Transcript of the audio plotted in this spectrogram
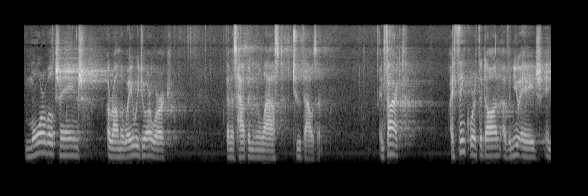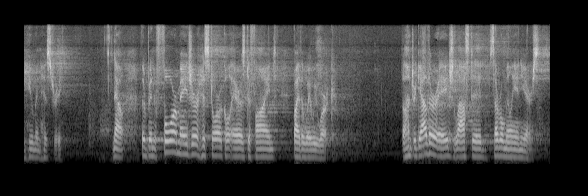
more will change around the way we do our work than has happened in the last 2,000. In fact, I think we're at the dawn of a new age in human history. Now, there have been four major historical eras defined by the way we work. The hunter gatherer age lasted several million years.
